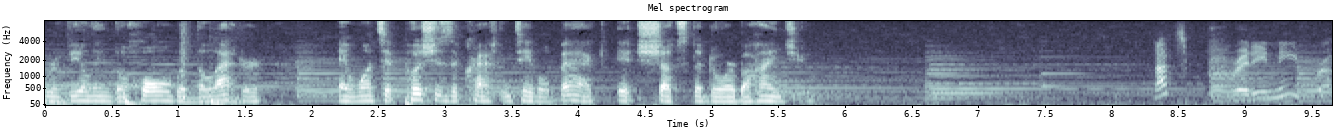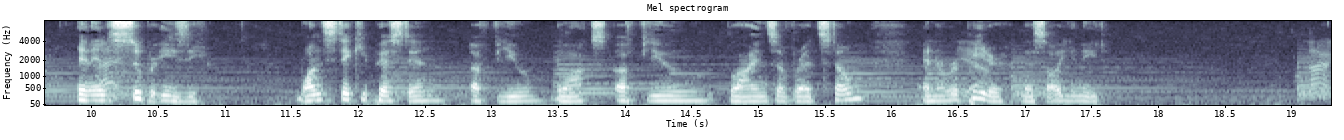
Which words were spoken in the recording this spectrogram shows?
revealing the hole with the ladder. And once it pushes the crafting table back, it shuts the door behind you. That's pretty neat, bro. And it's super easy. One sticky piston, a few blocks, a few lines of redstone, and a repeater. That's all you need. Nice.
